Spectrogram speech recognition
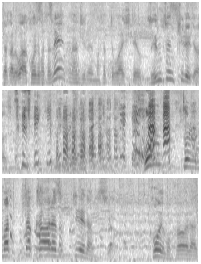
だからわこれでまたね何十年もたってお会いして全然綺麗じゃないですか全然綺麗本当に全く変わらず綺麗なんですよ声も変わらず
